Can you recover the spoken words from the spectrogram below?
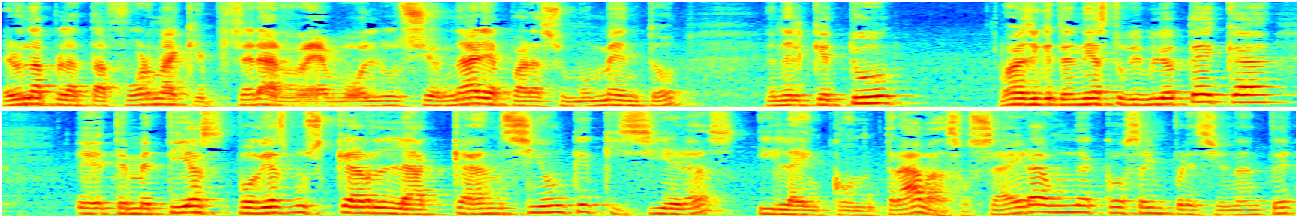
era una plataforma que pues, era revolucionaria para su momento, en el que tú, ahora que tenías tu biblioteca, eh, te metías, podías buscar la canción que quisieras y la encontrabas, o sea, era una cosa impresionante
